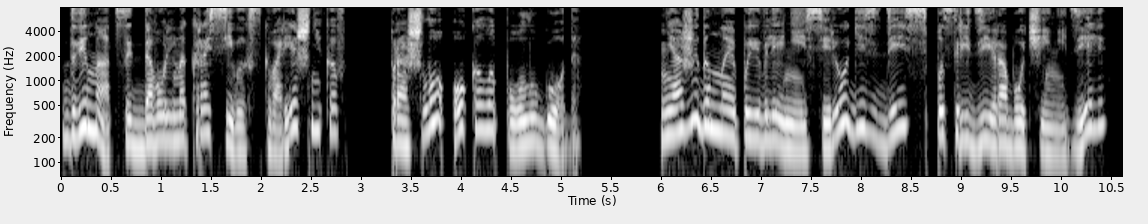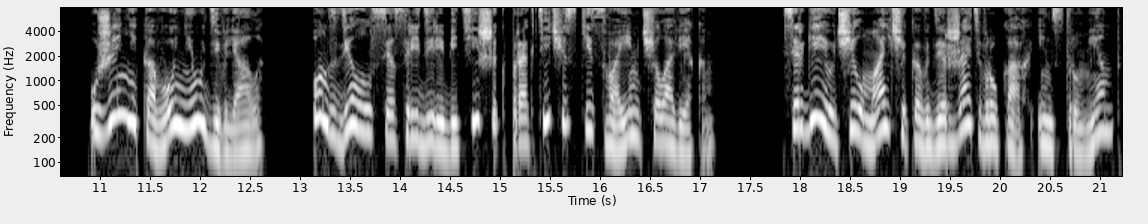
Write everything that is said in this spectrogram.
12 довольно красивых скворечников, прошло около полугода. Неожиданное появление Сереги здесь посреди рабочей недели уже никого не удивляло. Он сделался среди ребятишек практически своим человеком. Сергей учил мальчиков держать в руках инструмент,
